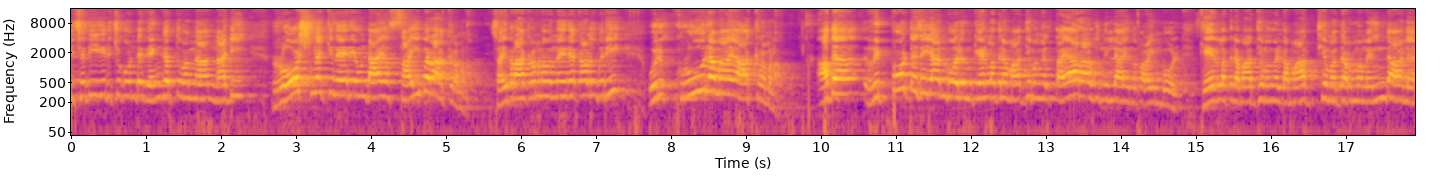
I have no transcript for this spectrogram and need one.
വിശദീകരിച്ചുകൊണ്ട് രംഗത്ത് വന്ന നടി റോഷ്ണയ്ക്ക് നേരെ ഉണ്ടായ സൈബർ ആക്രമണം. സൈബർ ആക്രമണം എന്നതിനേക്കാൾ ഉപരി ഒരു ക്രൂരമായ ആക്രമണം. അത് റിപ്പോർട്ട് ചെയ്യാൻ പോലും കേരളത്തിലെ മാധ്യമങ്ങൾ തയ്യാറാകുന്നില്ല എന്ന് പറയുമ്പോൾ കേരളത്തിലെ മാധ്യമങ്ങളുടെ മാധ്യമധർമ്മം എന്താണ്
